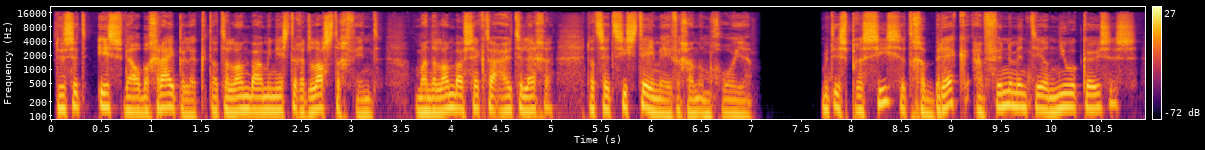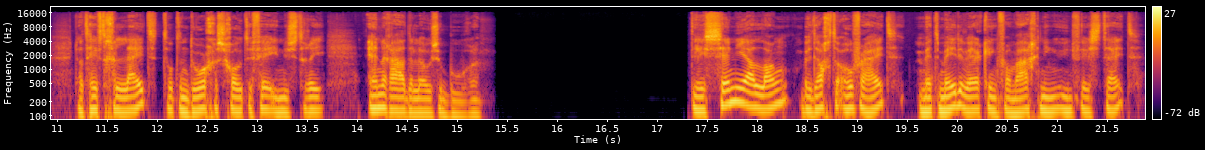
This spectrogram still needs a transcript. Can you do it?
Dus het is wel begrijpelijk dat de landbouwminister het lastig vindt om aan de landbouwsector uit te leggen dat ze het systeem even gaan omgooien. Maar het is precies het gebrek aan fundamenteel nieuwe keuzes dat heeft geleid tot een doorgeschoten vee-industrie en radeloze boeren. Decennia lang bedacht de overheid, met medewerking van Wageningen Universiteit,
